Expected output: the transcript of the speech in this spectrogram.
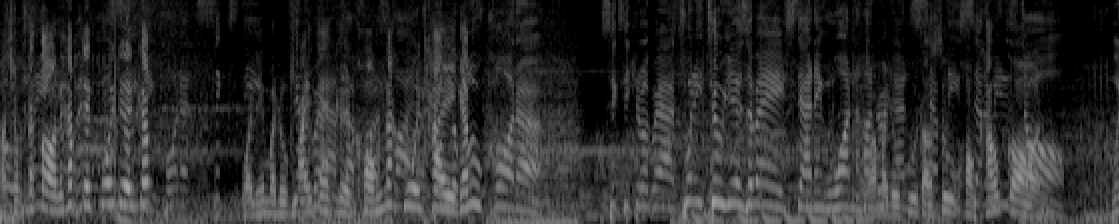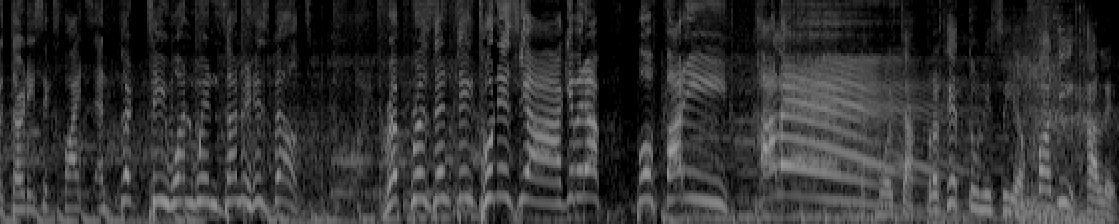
มาชมกันต่อนะครับเด็ดมวยเดือนครับ วันนี้มาดูไฟล์แจ้งเกิดของนักมวยไทยครับ60 kilograms, 22 years of age, standing เรามาดูคู่ต่อสู้ของเขาก่อน177 with 36 fights and 31 wins under his belt. Representing Tunisia, give it up for Fadi มวย Khaled. จากประเทศตูนิเซียฟาดีคาเลต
